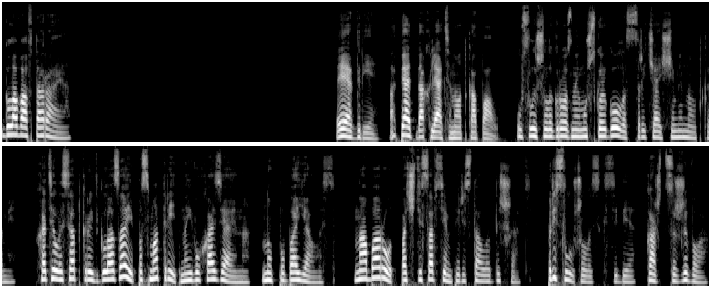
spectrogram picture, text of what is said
Глава вторая. «Эгри, опять дохлятину откопал!» — услышала грозный мужской голос с рычащими нотками. Хотелось открыть глаза и посмотреть на его хозяина, но побоялась. Наоборот, почти совсем перестала дышать. Прислушалась к себе, кажется, жива.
